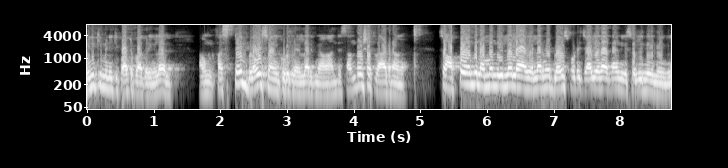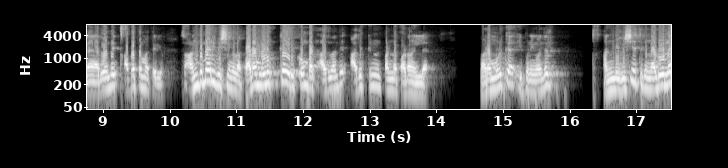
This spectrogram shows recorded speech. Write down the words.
மினிக்கி மினிக்கி பாட்டு பாக்குறீங்களா அவங்களுக்கு ஃபர்ஸ்ட் டைம் பிளவுஸ் வாங்கி கொடுக்குற எல்லாருக்குமே அவங்க அந்த சந்தோஷத்துல ஆடுறாங்க. ஸோ அப்போ வந்து நம்ம வந்து இல்லை இல்லை எல்லாருமே பிளவுஸ் போட்டு ஜாலியாக தான் இருந்தாங்க நீங்க சொல்லியிருந்தீங்களே அது வந்து அபத்தமா தெரியும். ஸோ அந்த மாதிரி விஷயங்கள் படம் முழுக்க இருக்கும் பட் அது வந்து அதுக்குன்னு பண்ண படம் இல்லை. படம் முழுக்க இப்போ நீங்க வந்து அந்த விஷயத்துக்கு நடுவுல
